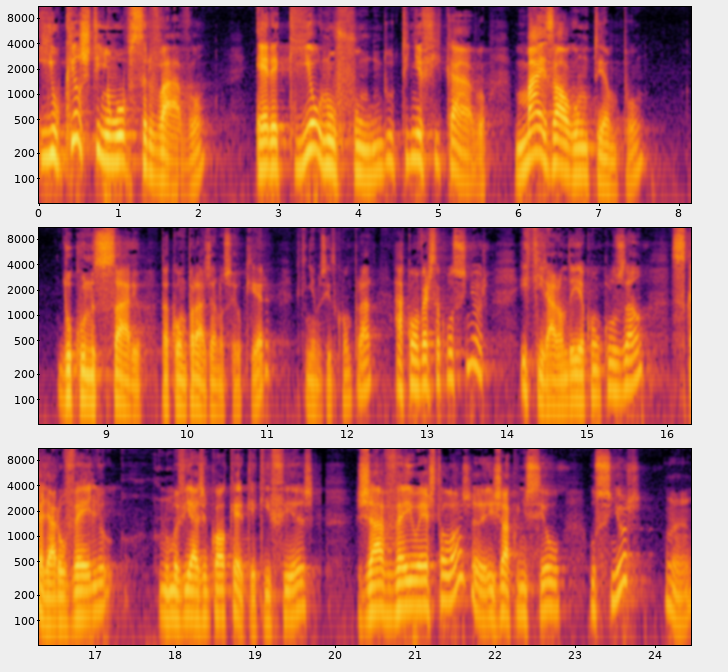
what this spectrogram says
E o que eles tinham observado era que eu, no fundo, tinha ficado mais algum tempo do que o necessário para comprar já não sei o que era, que tínhamos ido comprar, à conversa com o senhor. E tiraram daí a conclusão, se calhar o velho numa viagem qualquer que aqui fez, já veio a esta loja e já conheceu o senhor. É?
